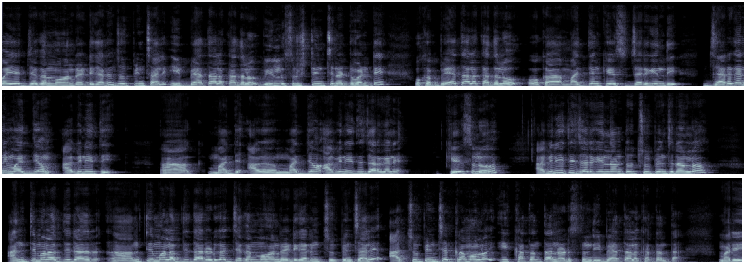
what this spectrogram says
వైఎస్ జగన్మోహన్ రెడ్డి గారిని చూపించాలి. ఈ బేతాల కథలో వీళ్ళు సృష్టించినటువంటి ఒక బేతాల కథలో ఒక మద్యం కేసు జరిగింది. జరగని మద్యం అవినీతి మద్య మద్యం అవినీతి జరగని కేసులో అవినీతి జరిగిందంటూ చూపించడంలో అంతిమ లబ్ధిదారు అంతిమ లబ్ధిదారుడిగా జగన్మోహన్ రెడ్డి గారిని చూపించాలి ఆ చూపించే క్రమంలో ఈ కథ అంతా నడుస్తుంది ఈ బేతాల కథ అంతా మరి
